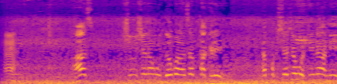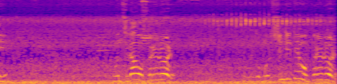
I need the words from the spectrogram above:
आज शिवसेना उद्धव बाळासाहेब ठाकरे या पक्षाच्या वतीने आम्ही उंचगाव उपरी रोड म्हणजे ते उपरी रोड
